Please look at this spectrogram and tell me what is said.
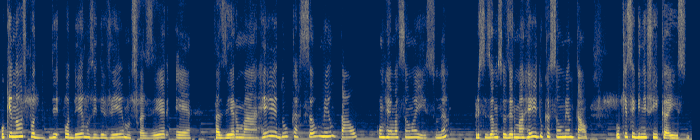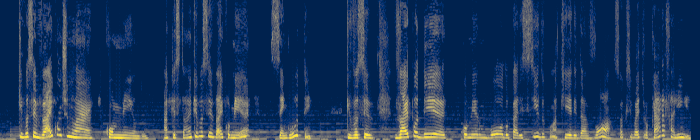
O que nós pode, podemos e devemos fazer é fazer uma reeducação mental com relação a isso, né? Precisamos fazer uma reeducação mental. O que significa isso? Que você vai continuar comendo. A questão é que você vai comer sem glúten. Que você vai poder comer um bolo parecido com aquele da avó, só que você vai trocar a farinha.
